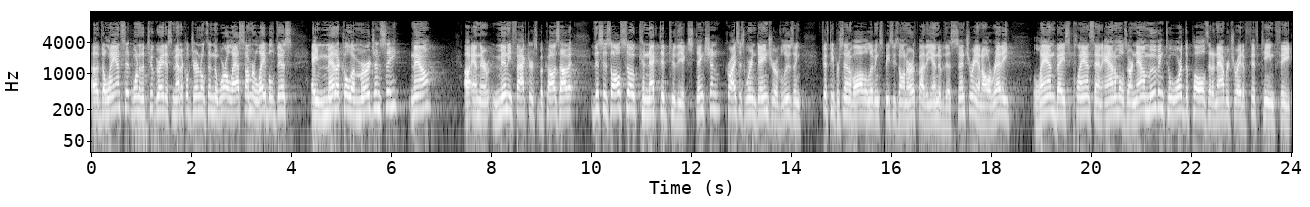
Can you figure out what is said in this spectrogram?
Uh, the Lancet, one of the two greatest medical journals in the world, last summer labeled this a medical emergency now, uh, and there are many factors because of it. This is also connected to the extinction crisis. We're in danger of losing 50% of all the living species on Earth by the end of this century, and already land based plants and animals are now moving toward the poles at an average rate of 15 feet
